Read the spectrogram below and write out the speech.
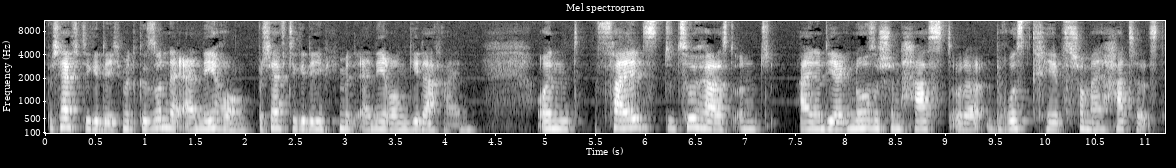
Beschäftige dich mit gesunder Ernährung. Beschäftige dich mit Ernährung. Geh da rein. Und falls du zuhörst und eine Diagnose schon hast oder Brustkrebs schon mal hattest.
